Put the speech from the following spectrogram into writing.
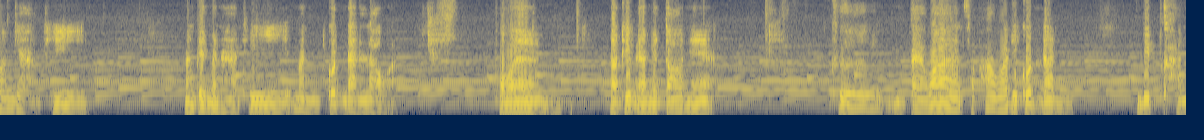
บางอย่างที่ มันเป็นปัญหาที่มันกดดันเราอะ่ะเพราะว่านาทิปแอมเมตอสเนี่ย คือแปลว่าสภาวะที่กดดัน บีบคั้น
